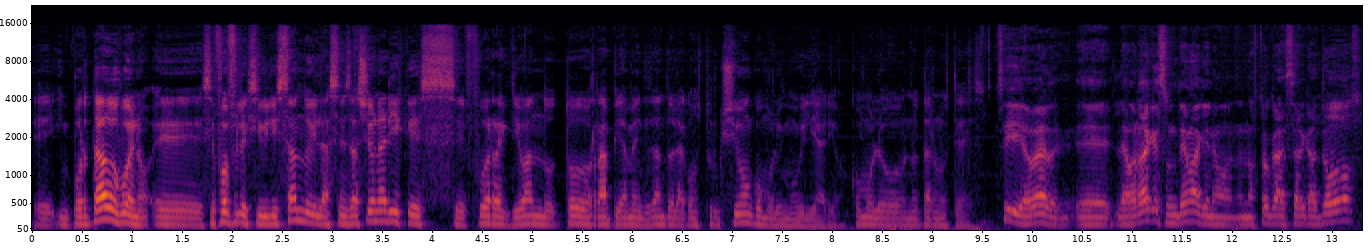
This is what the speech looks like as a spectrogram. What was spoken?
Eh, importados, bueno, eh, se fue flexibilizando y la sensación, Ari, es que se fue reactivando todo rápidamente, tanto la construcción como lo inmobiliario. ¿Cómo lo notaron ustedes? Sí, a ver, la verdad que es un tema que nos toca de cerca a todos.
